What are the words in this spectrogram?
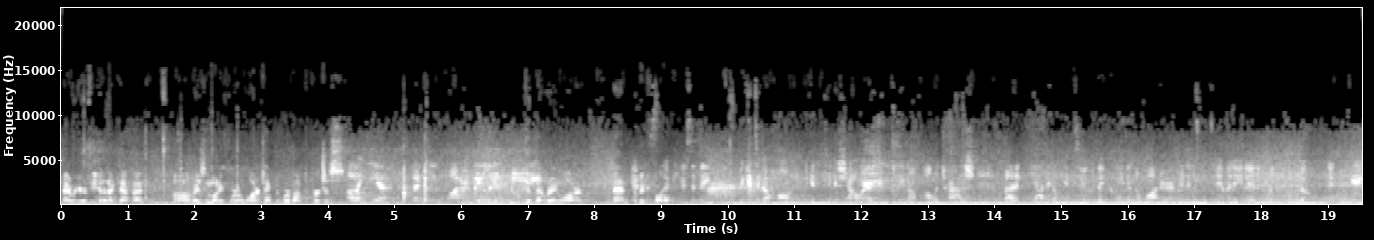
Hey, we're here at the Internet Cafe, uh, raising money for a water tank that we're about to purchase. Oh yeah, that clean water and they live. Get that rainwater and Yeah, a big funnel. Look, here's the thing. We get to go home and we get to take a shower and clean off all the trash. But yeah, they don't get to. They clean in the water and it's contaminated with poop and pee.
